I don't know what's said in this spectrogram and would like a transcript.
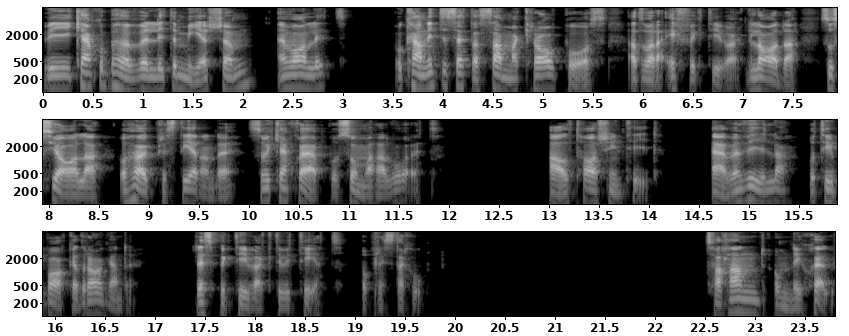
Vi kanske behöver lite mer sömn än vanligt och kan inte sätta samma krav på oss att vara effektiva, glada, sociala och högpresterande som vi kanske är på sommarhalvåret. Allt har sin tid, även vila och tillbakadragande, respektive aktivitet och prestation. Ta hand om dig själv.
